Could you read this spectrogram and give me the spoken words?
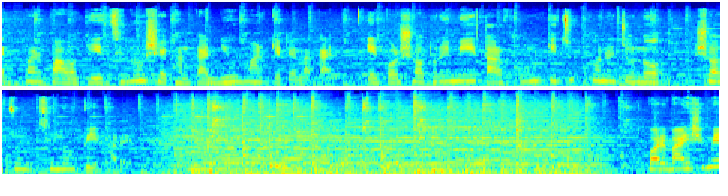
একবার পাওয়া গিয়েছিল সেখানকার নিউ মার্কেট এলাকায়। এরপর সতেরোই মে তার ফোন কিছুক্ষণের জন্য সচল ছিল বিহারে। পরে বাইশে মে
